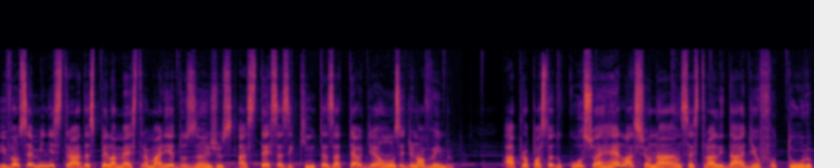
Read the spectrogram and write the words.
e vão ser ministradas pela mestra Maria dos Anjos, às terças e quintas até o dia 11 de novembro. A proposta do curso é relacionar a ancestralidade e o futuro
